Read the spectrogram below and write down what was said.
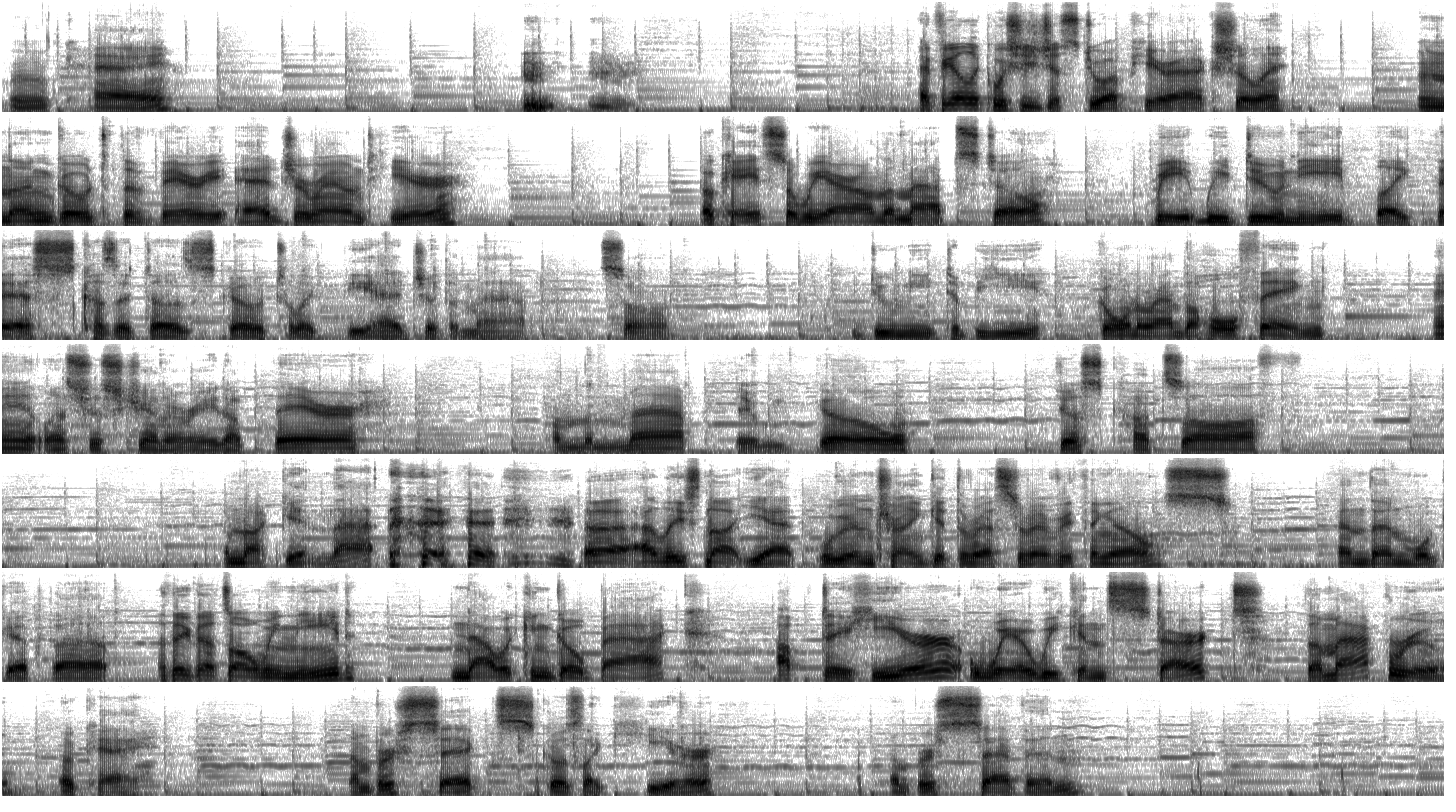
Okay. I feel like we should just do up here, actually. And then go to the very edge around here. Okay, so we are on the map still. We we do need, like, this, because it does go to, like, the edge of the map. So, we do need to be going around the whole thing. Okay, let's just generate up there. On the map. There we go. Just cuts off. I'm not getting that. uh, at least not yet. We're going to try and get the rest of everything else. And then we'll get that. I think that's all we need. Now we can go back up to here where we can start the map room. Okay. Number six goes like here. Number seven.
